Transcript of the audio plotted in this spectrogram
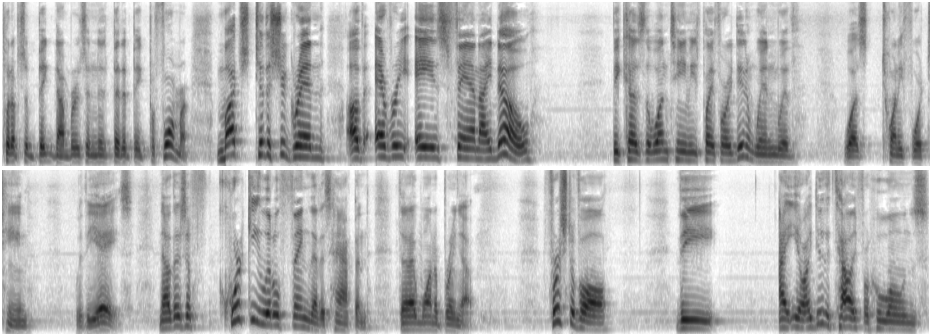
put up some big numbers and has been a big performer. Much to the chagrin of every A's fan I know, because the one team he's played for he didn't win with was 2014 with the A's. Now, there's a quirky little thing that has happened that I want to bring up. First of all, the I you know I do the tally for who owns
